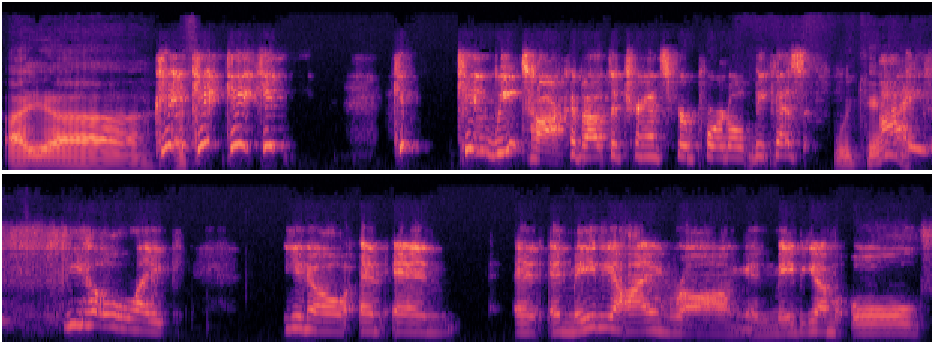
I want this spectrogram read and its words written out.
I, uh, Can, I- can, can, can, can, can we talk about the transfer portal? Because we can. I feel like, you know, and and and and maybe I'm wrong, and maybe I'm old,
